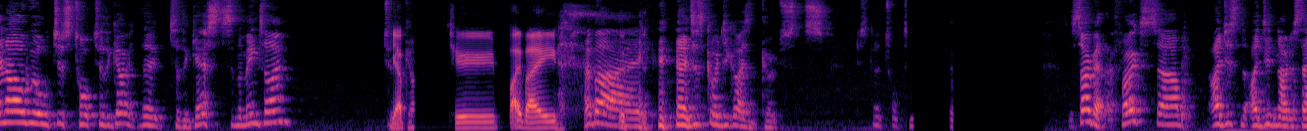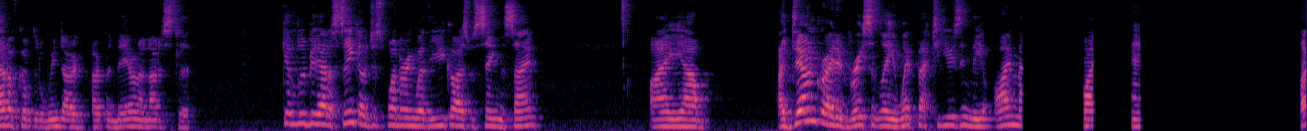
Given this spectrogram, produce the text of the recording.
And I will just talk to the go the, to the guests in the meantime. To Yep. Bye bye. Bye bye. I just called you guys ghosts. Just going to talk to. So sorry about that, folks. Um, I just I did notice that I've got a little window open there, and I noticed it get a little bit out of sync. I was just wondering whether you guys were seeing the same. I um, I downgraded recently and went back to using the iMac. mic and- I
